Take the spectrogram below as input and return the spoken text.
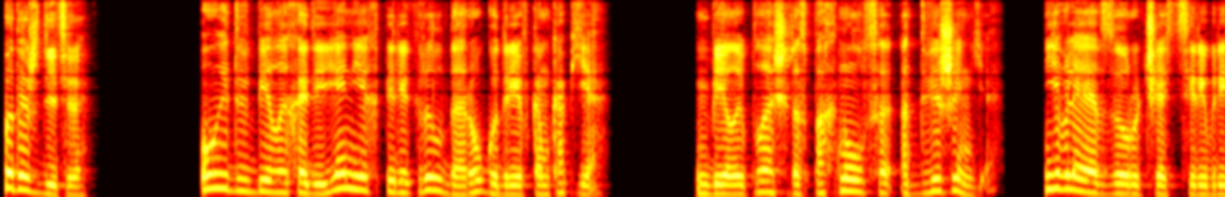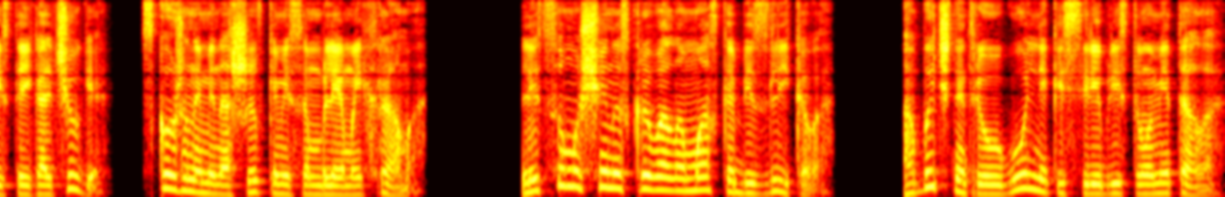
«Подождите». Оид в белых одеяниях перекрыл дорогу древком копья. Белый плащ распахнулся от движения, являя взору часть серебристой кольчуги с кожаными нашивками с эмблемой храма. Лицо мужчины скрывала маска безликого, обычный треугольник из серебристого металла,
